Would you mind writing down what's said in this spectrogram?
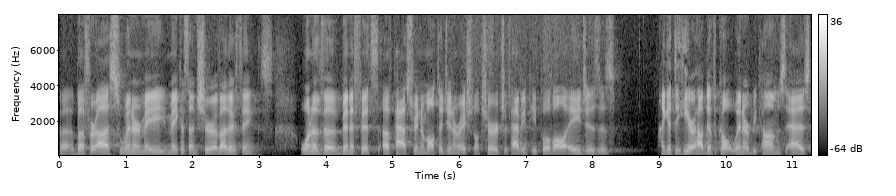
Uh, but for us, winter may make us unsure of other things. One of the benefits of pastoring a multi generational church, of having people of all ages, is I get to hear how difficult winter becomes as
